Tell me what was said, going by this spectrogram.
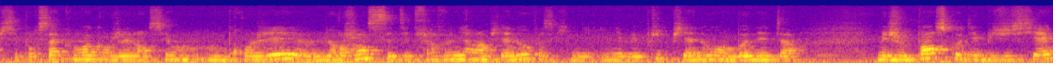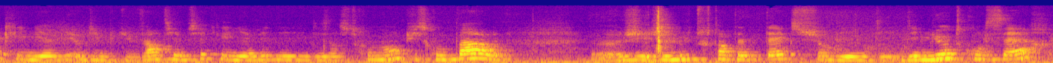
C'est pour ça que moi, quand j'ai lancé mon, projet, euh, l'urgence c'était de faire venir un piano parce qu'il n'y avait plus de piano en bon état. Mais je pense qu'au début du siècle, il y avait, au début du XXe siècle, il y avait des, instruments, puisqu'on parle, euh, j'ai lu tout un tas de textes sur des, lieux de concert,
